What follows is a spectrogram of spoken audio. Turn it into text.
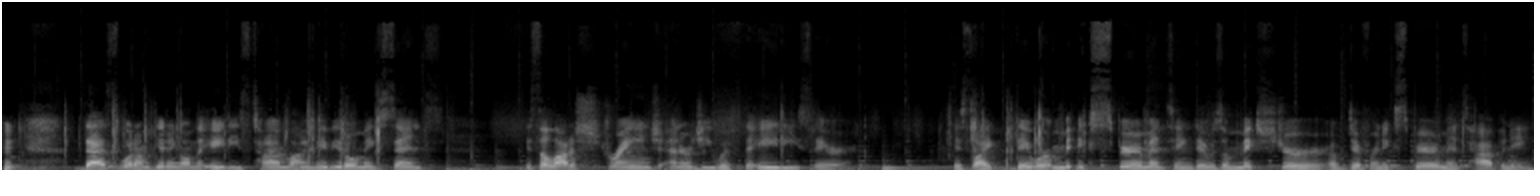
That's what I'm getting on the 80s timeline. Maybe it'll make sense it's a lot of strange energy with the 80s there. It's like they were experimenting. There was a mixture of different experiments happening.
